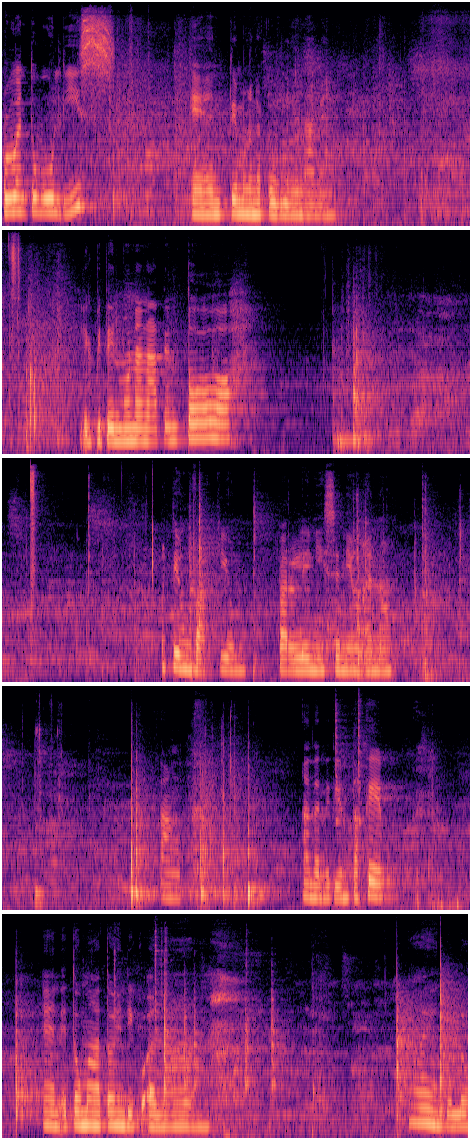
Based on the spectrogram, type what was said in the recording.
We went to Woolies. And ito yung mga napuli namin. Ligpitin muna natin to. Ito yung vacuum para linisin yung ano tank. And then ito yung takip. And itong mga to hindi ko alam. Ay, ang gulo.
